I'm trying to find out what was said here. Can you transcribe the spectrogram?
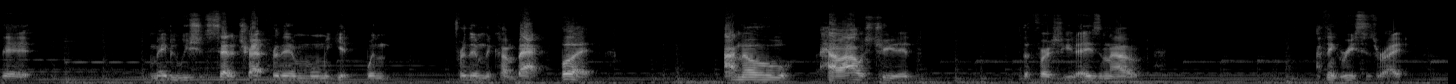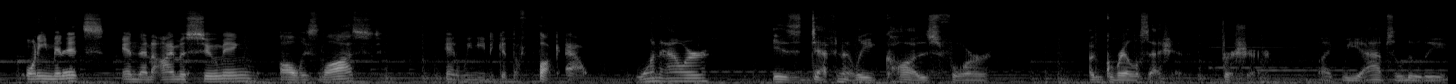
that maybe we should set a trap for them when we get when for them to come back. But I know how I was treated the first few days, and I I think Reese is right. 20 minutes, and then I'm assuming all is lost, and we need to get the fuck out. One hour is definitely cause for a grill session for sure. Like we absolutely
